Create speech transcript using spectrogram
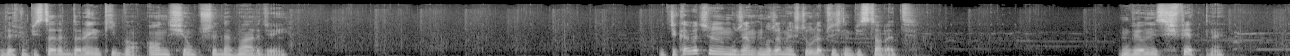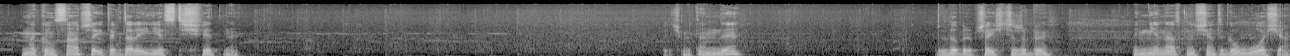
Weźmy pistolet do ręki, bo on się przyda bardziej. Ciekawe, czy my możemy, możemy jeszcze ulepszyć ten pistolet. Mówię, on jest świetny. Na kąsacze i tak dalej jest świetny. Przejdźmy tędy. To dobre przejście, żeby nie natknąć się na tego łosia.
